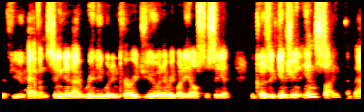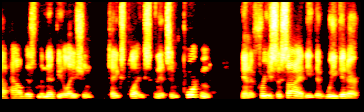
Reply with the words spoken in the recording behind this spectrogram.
If you haven't seen it, I really would encourage you and everybody else to see it because it gives you an insight about how this manipulation takes place. And it's important in a free society that we get our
